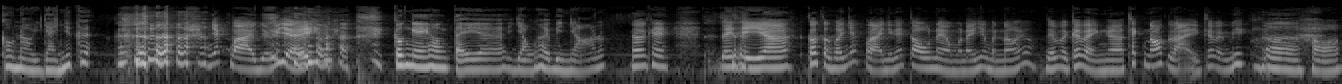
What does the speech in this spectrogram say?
câu nào dài nhất á? nhắc bài dữ vậy Có nghe không? Tại à, giọng hơi bị nhỏ đó. ok đây thì à, có cần phải nhắc lại những cái câu nào mà nãy giờ mình nói không để mà các bạn uh, take note lại các bạn biết là Ờ, họ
